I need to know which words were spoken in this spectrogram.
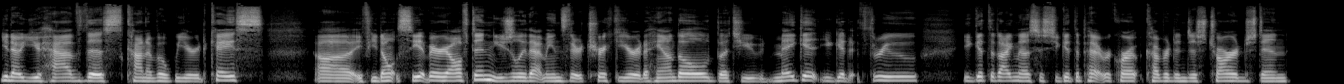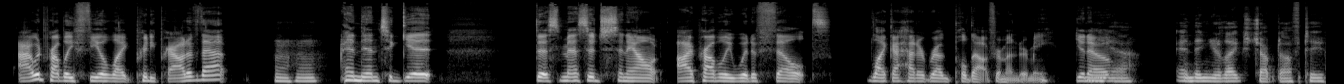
you know, you have this kind of a weird case. Uh, if you don't see it very often, usually that means they're trickier to handle, but you make it, you get it through, you get the diagnosis, you get the pet recovered and discharged. And I would probably feel like pretty proud of that. Mm-hmm. And then to get this message sent out, I probably would have felt like I had a rug pulled out from under me, you know? Yeah. And then your legs chopped off too.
